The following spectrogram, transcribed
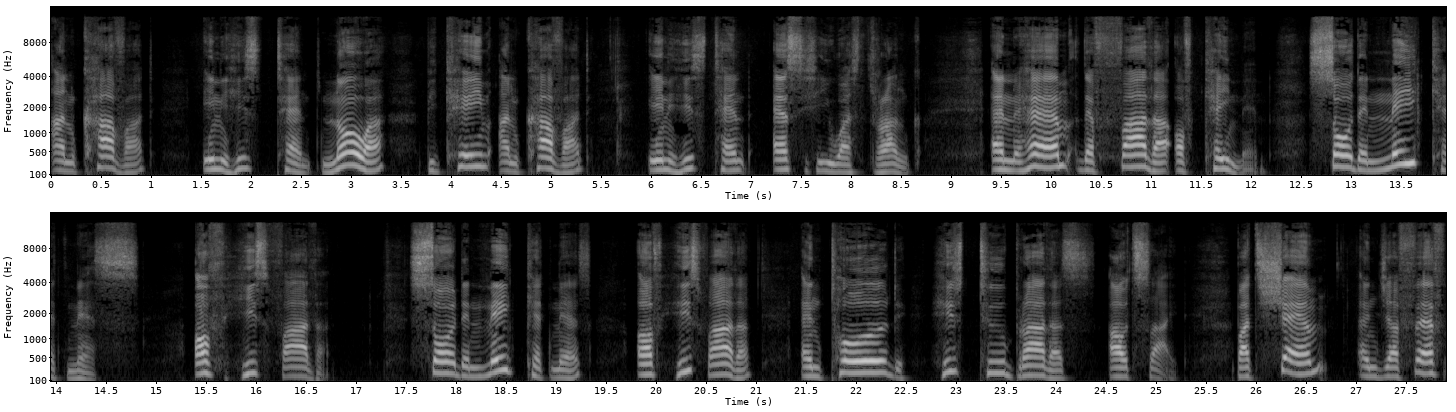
uncovered in his tent. Noah became uncovered in his tent as he was drunk. And Ham, the father of Canaan, saw the nakedness of his father, saw the nakedness of his father, and told his two brothers outside. But Shem and Japheth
